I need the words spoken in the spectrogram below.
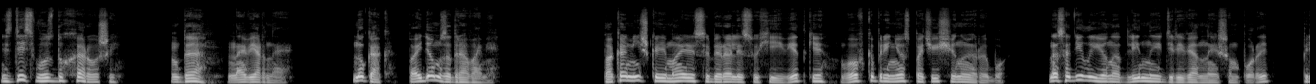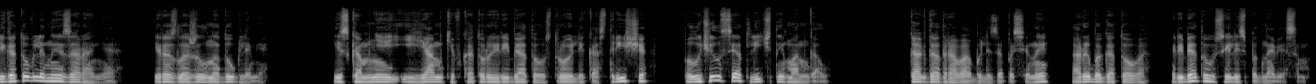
Здесь воздух хороший. Да, наверное. Ну как, пойдем за дровами. Пока Мишка и Майя собирали сухие ветки, Вовка принес почищенную рыбу, насадил ее на длинные деревянные шампуры, приготовленные заранее, и разложил над углями. Из камней и ямки, в которые ребята устроили кострище, получился отличный мангал. Когда дрова были запасены, а рыба готова, ребята уселись под навесом.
